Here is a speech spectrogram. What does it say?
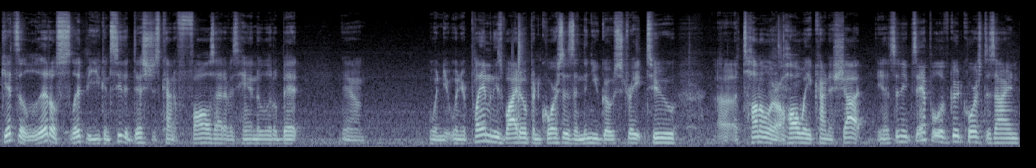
gets a little slippy. You can see the disc just kind of falls out of his hand a little bit. Know, when you when you're playing in these wide open courses and then you go straight to uh, a tunnel or a hallway kind of shot, you know, it's an example of good course design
